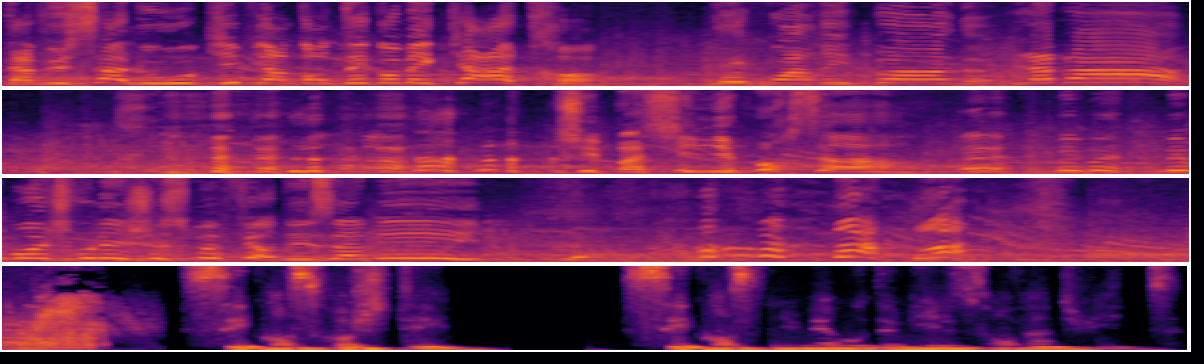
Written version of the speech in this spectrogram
t'as vu ça, le Wookie vient d'en dégommer 4 Des quadripodes Là-bas J'ai pas signé pour ça Euh, mais, mais- mais moi je voulais juste me faire des amis Séquence rejetée. Séquence numéro 2128.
